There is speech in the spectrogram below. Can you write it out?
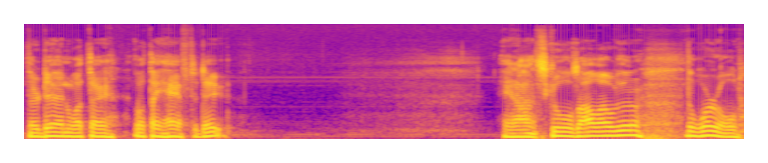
They're doing what they what they have to do. And on schools all over the, the world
